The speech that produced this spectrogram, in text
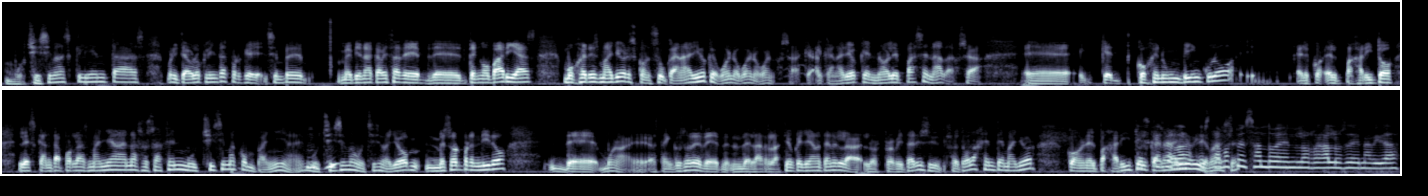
muchísimas clientas, bueno, y te hablo clientas porque siempre me viene a la cabeza de, tengo varias mujeres mayores con su canario que bueno, bueno, bueno, o sea, que al canario que no le pase nada, o sea, eh, que cogen un vínculo el, el pajarito les canta por las mañanas, o sea, hacen muchísima compañía, ¿eh? muchísima, muchísima. Yo me he sorprendido de, bueno, eh, hasta incluso de, de- de la relación que llegan a tener la- los propietarios y sobre todo la gente mayor con el pajarito, Es el es canario y demás. estamos ¿eh? pensando en los regalos de Navidad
